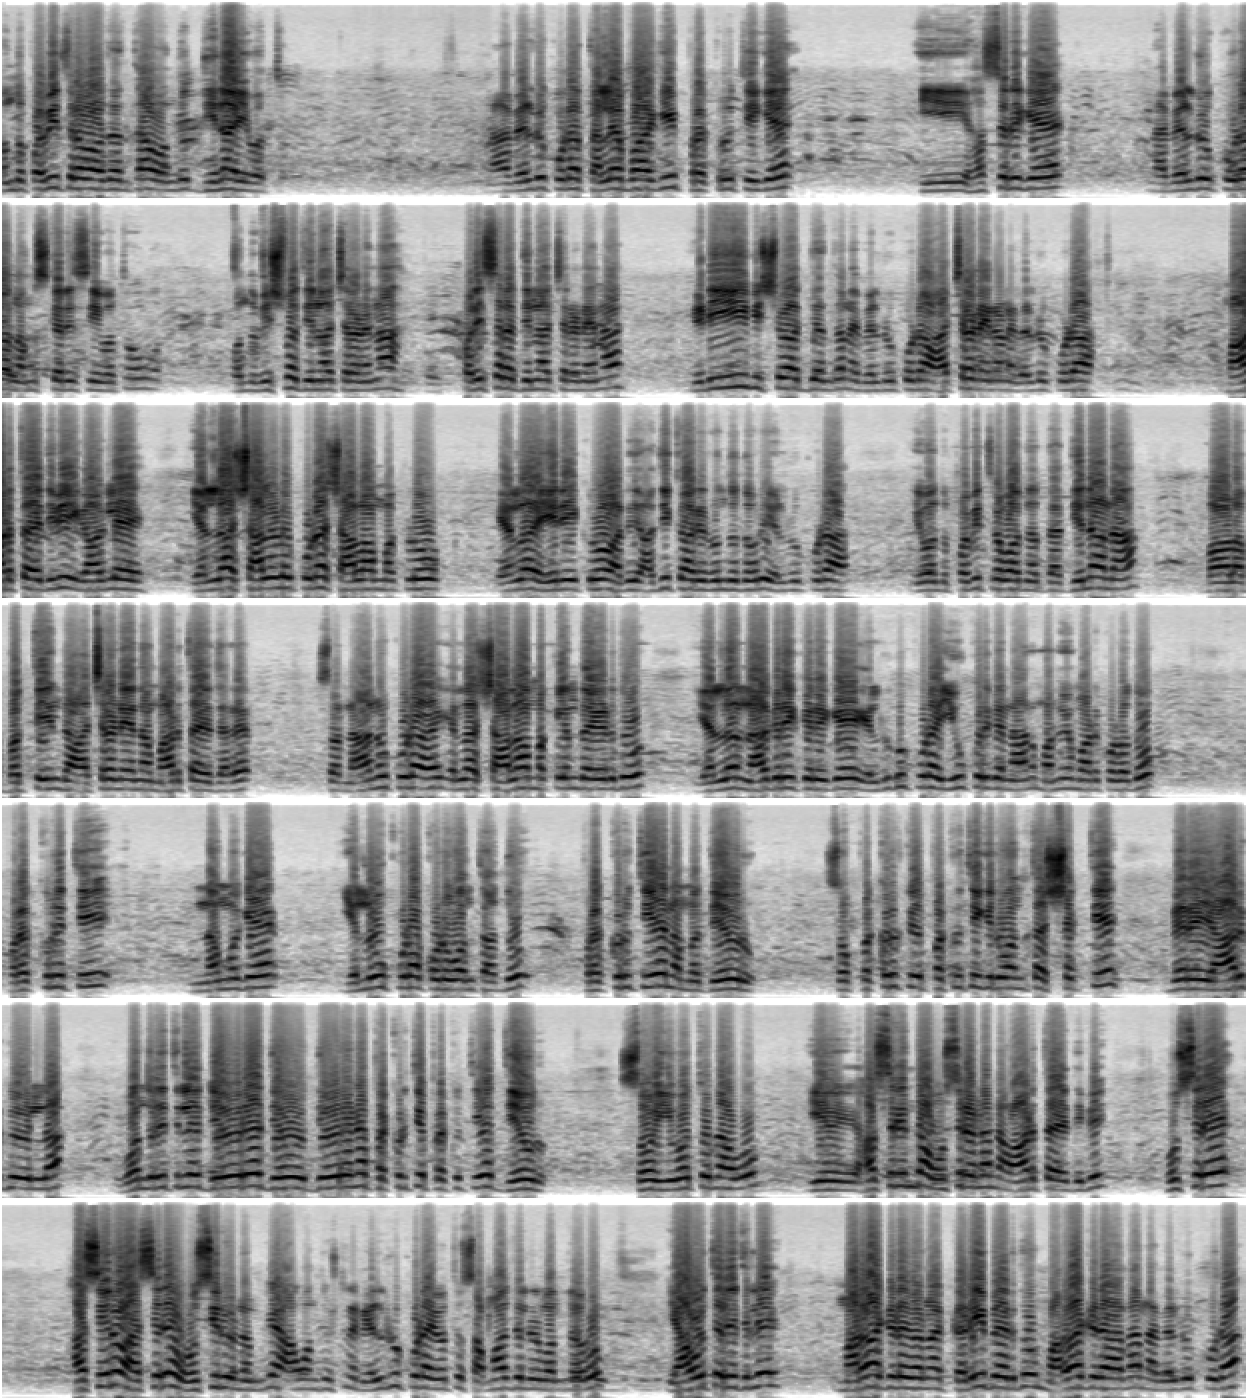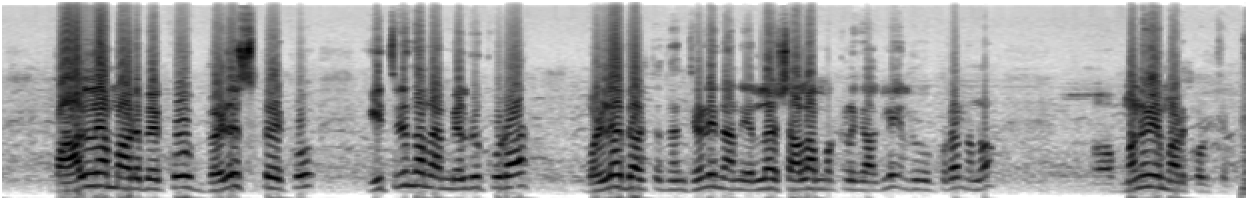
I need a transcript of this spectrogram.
ಒಂದು ಪವಿತ್ರವಾದಂಥ ಒಂದು ದಿನ ಇವತ್ತು. ನಾವೆಲ್ಲರೂ ಕೂಡ ತಲೆಬಾಗಿ ಪ್ರಕೃತಿಗೆ, ಈ ಹಸಿರಿಗೆ ನಾವೆಲ್ಲರೂ ಕೂಡ ನಮಸ್ಕರಿಸಿ ಇವತ್ತು ಒಂದು ವಿಶ್ವ ದಿನಾಚರಣೆನ, ಪರಿಸರ ದಿನಾಚರಣೆನ, ಇಡೀ ವಿಶ್ವಾದ್ಯಂತ ನಾವೆಲ್ಲರೂ ಕೂಡ ಆಚರಣೆನ ನಾವೆಲ್ಲರೂ ಕೂಡ ಮಾಡ್ತಾ ಇದ್ದೀವಿ. ಈಗಾಗಲೇ ಎಲ್ಲ ಶಾಲೆಗಳು ಕೂಡ, ಶಾಲಾ ಮಕ್ಕಳು, ಎಲ್ಲ ಹಿರಿಯಕರು ಅಧಿ, ಅಧಿಕಾರಿ ವೃಂದದವರು ಎಲ್ಲರೂ ಕೂಡ ಈ ಒಂದು ಪವಿತ್ರವಾದಂಥ ದಿನನ ಬಹಳ ಭಕ್ತಿಯಿಂದ ಆಚರಣೆಯನ್ನ ಮಾಡ್ತಾ ಇದ್ದಾರೆ. ಸೊ ನಾನು ಕೂಡ ಎಲ್ಲ ಶಾಲಾ ಮಕ್ಕಳಿಂದ ಹಿಡಿದು ಎಲ್ಲ ನಾಗರಿಕರಿಗೆ, ಎಲ್ರಿಗೂ ಕೂಡ ಯುವಕರಿಗೆ ನಾನು ಮನವಿ ಮಾಡಿಕೊಳ್ಳೋದು, ಪ್ರಕೃತಿ ನಮಗೆ ಎಲ್ಲವೂ ಕೂಡ ಕೊಡುವಂಥದ್ದು, ಪ್ರಕೃತಿಯೇ ನಮ್ಮ ದೇವರು. ಸೊ ಪ್ರಕೃತಿ, ಪ್ರಕೃತಿಗಿರುವಂಥ ಶಕ್ತಿ ಬೇರೆ ಯಾರಿಗೂ ಇಲ್ಲ. ಒಂದು ರೀತಿಯಲ್ಲಿ ದೇವರೇ ದೇವ್, ದೇವರೇನೆ ಪ್ರಕೃತಿ, ಪ್ರಕೃತಿಯೇ ದೇವರು. ಸೊ ಇವತ್ತು ನಾವು ಈ ಹಸಿರಿಂದ ಉಸಿರನ್ನ ನಾವು ಆಡ್ತಾ ಇದ್ದೀವಿ. ಉಸಿರೇ ಹಸಿರು, ಹಸಿರೇ ಉಸಿರು ನಮಗೆ. ಆ ಒಂದು ದೃಷ್ಟಿ ನಾವೆಲ್ಲರೂ ಕೂಡ ಇವತ್ತು ಸಮಾಜದಲ್ಲಿರುವಂಥವ್ರು, ಯಾವುದೇ ರೀತಿಯಲ್ಲಿ ಮರ ಗಿಡಗಳನ್ನ ಕಡಿಬೇಡ್ದು ಮರ ಗಿಡನ ನಾವೆಲ್ಲರೂ ಕೂಡ ಪಾಲನೆ ಮಾಡಬೇಕು, ಬೆಳೆಸ್ಬೇಕು. ಇದರಿಂದ ನಮ್ಮೆಲ್ಲರೂ ಕೂಡ ಒಳ್ಳೇದಾಗ್ತದೆ ಅಂತ ಹೇಳಿ ನಾನು ಎಲ್ಲ ಶಾಲಾ ಮಕ್ಕಳಿಗಾಗಲಿ ಎಲ್ರಿಗೂ ಕೂಡ ನಾನು ಮನವಿ ಮಾಡ್ಕೊಳ್ತೀನಿ.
